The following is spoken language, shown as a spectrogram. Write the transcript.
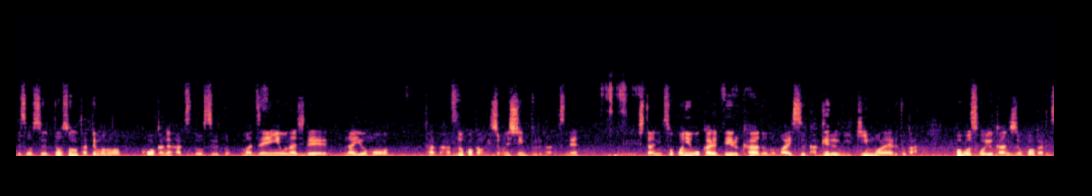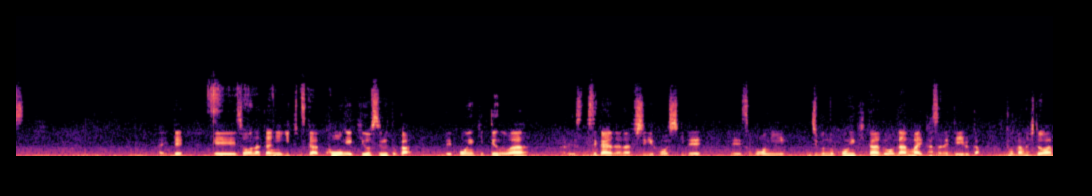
でそうすると、その建物の効果が発動すると。まあ、全員同じで、内容も、発動効果も非常にシンプルなんですね。下に、そこに置かれているカードの枚数かける2金もらえるとか、ほぼそういう感じの効果です。はい、で、えー、その中にいくつか攻撃をするとか、で攻撃っていうのは、あれですね、世界の七不思議方式で、えー、そこに自分の攻撃カードを何枚重ねているか、他の人は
